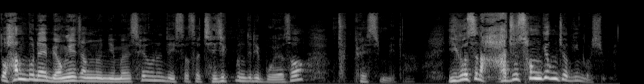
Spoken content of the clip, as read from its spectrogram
또 한 분의 명예장로님을 세우는 데 있어서 재직분들이 모여서 투표했습니다. 이것은 아주 성경적인 것입니다.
